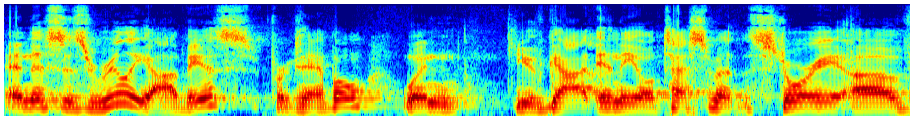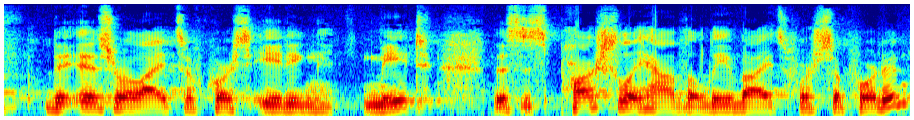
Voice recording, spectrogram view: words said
And this is really obvious, for example, when you've got in the Old Testament the story of the Israelites, of course, eating meat. This is partially how the Levites were supported.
